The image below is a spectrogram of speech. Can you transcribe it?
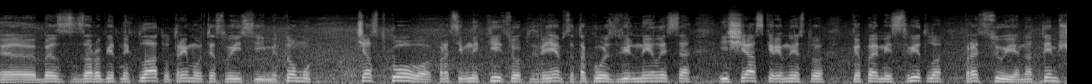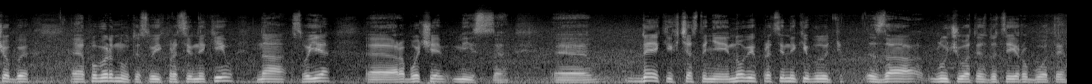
е, без заробітних плат утримувати свої сім'ї. Тому частково працівники цього підприємства також звільнилися. І зараз керівництво КП «Міськсвітло» працює над тим, щоб е, повернути своїх працівників на своє е, робоче місце. В деяких частині і нові працівники будуть залучуватись до цієї роботи.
